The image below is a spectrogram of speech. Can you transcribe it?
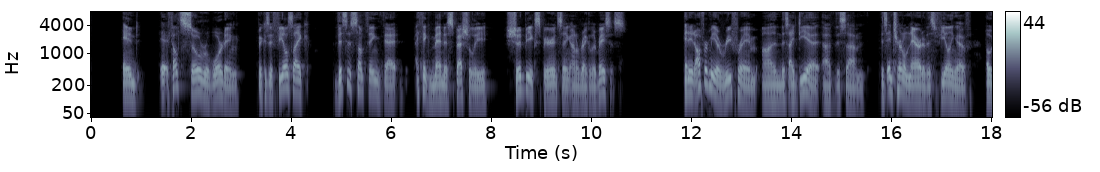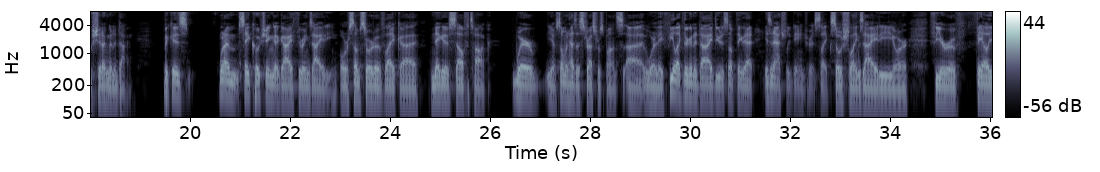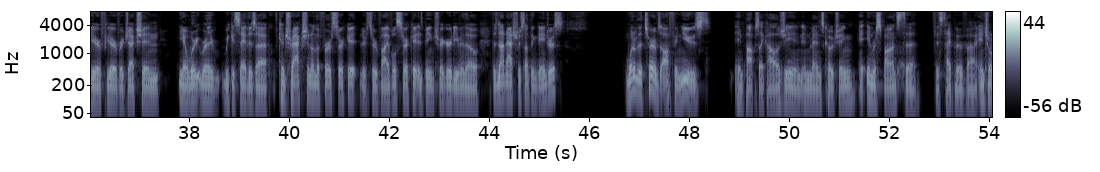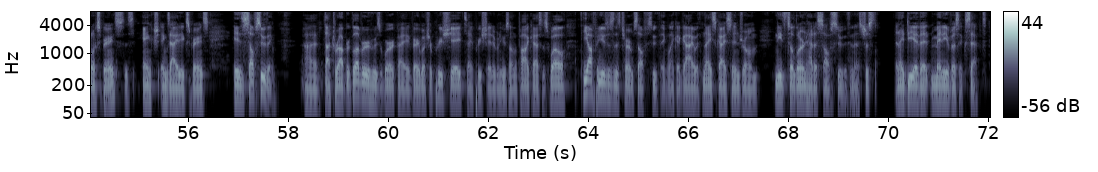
And it felt so rewarding because it feels like this is something that I think men especially should be experiencing on a regular basis. And it offered me a reframe on this idea of this, um, this internal narrative, this feeling of, oh shit, I'm going to die. Because when I'm, say, coaching a guy through anxiety or some sort of like, uh, negative self talk, where you know someone has a stress response uh, where they feel like they're going to die due to something that isn't actually dangerous, like social anxiety or fear of failure, fear of rejection. You know, where where we could say there's a contraction on the first circuit, their survival circuit is being triggered, even though there's not actually something dangerous. One of the terms often used in pop psychology and in men's coaching in response to this type of uh, internal experience, this anxiety experience, is self-soothing. Uh, Dr. Robert Glover, whose work I very much appreciate, I appreciated when he was on the podcast as well. He often uses this term self-soothing, like a guy with nice guy syndrome needs to learn how to self-soothe, and that's just an idea that many of us accept.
